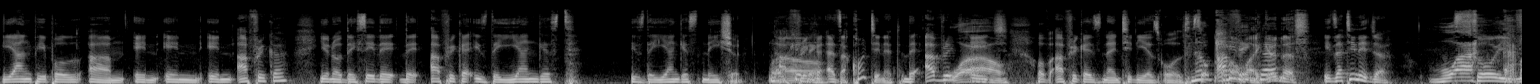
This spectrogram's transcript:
young people um, in in in Africa. You know, they say that the Africa is the youngest is the youngest nation. Wow. Africa as a continent. The average Wow. age of Africa is 19 years old. No so kidding. Africa Oh, my goodness. is a teenager. Wow. So imagine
